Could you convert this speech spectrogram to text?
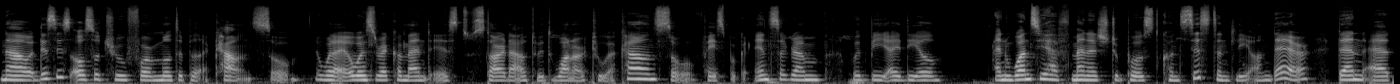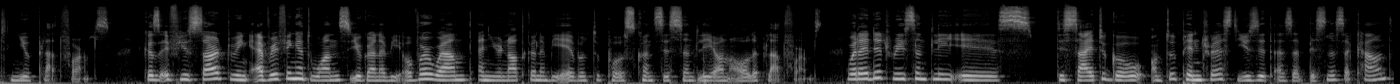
Now, this is also true for multiple accounts. So, what I always recommend is to start out with one or two accounts. So, Facebook and Instagram would be ideal. And once you have managed to post consistently on there, then add new platforms. Because if you start doing everything at once, you're going to be overwhelmed and you're not going to be able to post consistently on all the platforms. What I did recently is decide to go onto Pinterest, use it as a business account,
